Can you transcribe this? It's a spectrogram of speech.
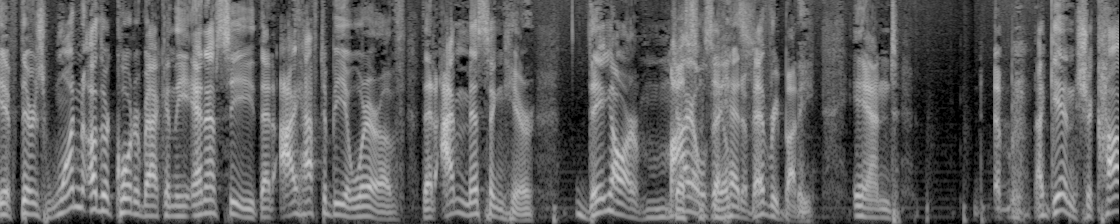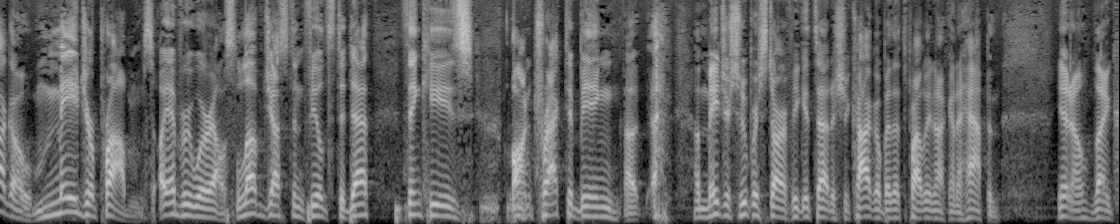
if there's one other quarterback in the NFC that I have to be aware of that I'm missing here, they are miles ahead of everybody. And uh, again, Chicago, major problems everywhere else. Love Justin Fields to death. Think he's on track to being a, a major superstar if he gets out of Chicago, but that's probably not going to happen. You know, like,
